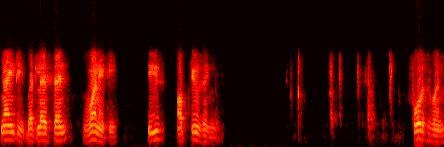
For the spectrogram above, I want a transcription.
ninety, but less than one eighty is obtuse angle. Fourth one,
